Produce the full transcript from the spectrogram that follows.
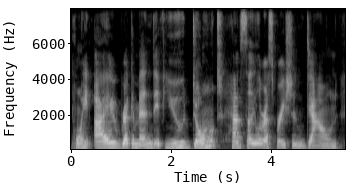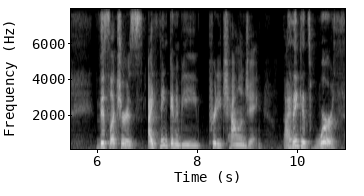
point, I recommend if you don't have cellular respiration down, this lecture is, I think, going to be pretty challenging. I think it's worth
